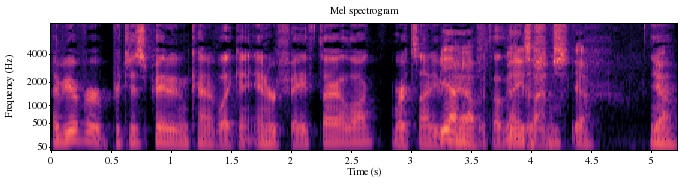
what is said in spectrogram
Have you ever participated in kind of like an interfaith dialogue where it's not even Yeah, yeah, with other many Christians? times. Yeah, Yeah.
